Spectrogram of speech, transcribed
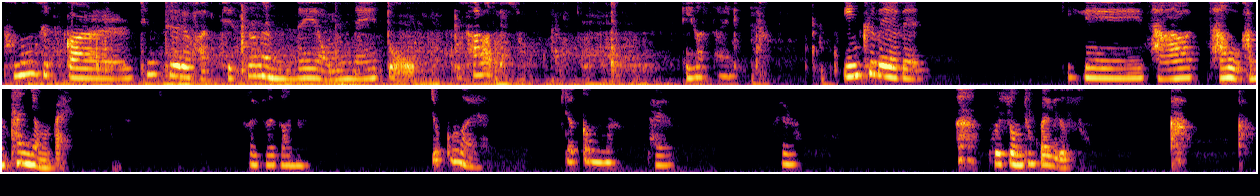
분홍 색깔 틴트를 같이 쓰는데 없네 또, 또 사라졌어. 이거 써야겠다. 잉크벨벳 이게 4, 4호 감탄 연발 여기다는 조금 발라 조금만 발 헉, 벌써 엄청 빨개졌어 아, 아.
